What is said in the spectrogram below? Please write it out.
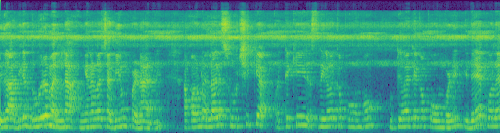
ഇത് അധികം ദൂരമല്ല. ഇങ്ങനെയുള്ള ചതിയും പെടാൻ അപ്പോൾ അതുകൊണ്ട് എല്ലാവരും സൂക്ഷിക്കുക. ഒറ്റയ്ക്ക് സ്ത്രീകളൊക്കെ പോകുമ്പോൾ കുട്ടികളായിട്ടൊക്കെ പോകുമ്പോൾ ഇതേപോലെ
